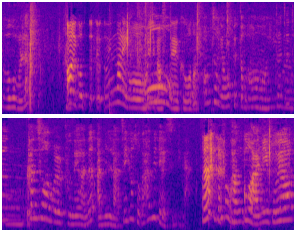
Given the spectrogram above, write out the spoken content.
먹어볼래? 아, 이거, 옛날에 이거 우리 집에 오. 왔을 때 그거다. 엄청 영업했던 거. 음. 짜자잔. 탄수화물 분해하는 아밀라제 효소가 함유되어 있습니다. 광고 아니고요.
